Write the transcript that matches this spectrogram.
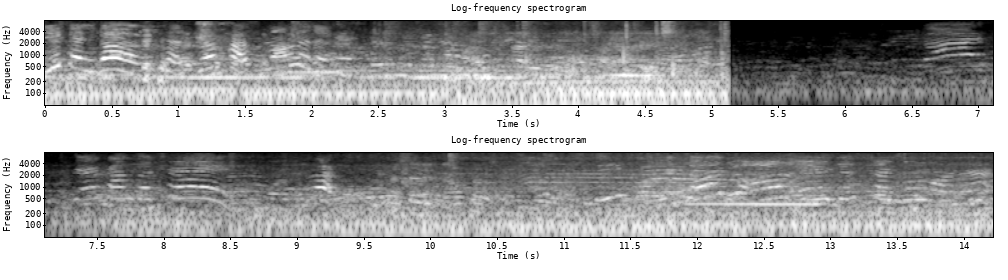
She can go because look how small it is. Guys, here comes the train. Look. See, it tells you all ages can go on it.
